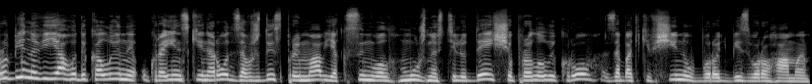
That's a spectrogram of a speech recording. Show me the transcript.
Рубінові ягоди калини український народ завжди сприймав як символ мужності людей, що пролили кров за батьківщину в боротьбі з ворогами.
